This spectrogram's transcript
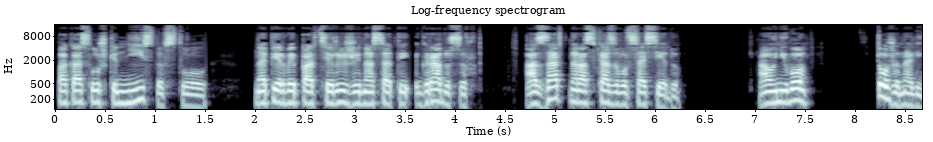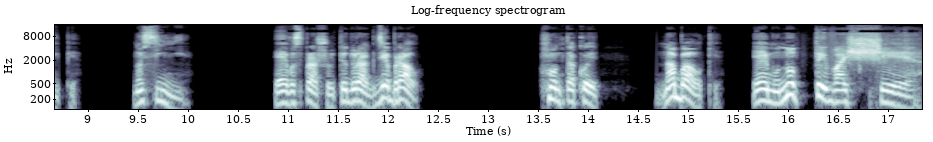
Пока Слушкин неистовствовал, на первой партии рыжий носатый градусов азартно рассказывал соседу. А у него тоже на липе, но синие. Я его спрашиваю, ты дурак, где брал? Он такой, на балке. Я ему, ну ты вообще...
